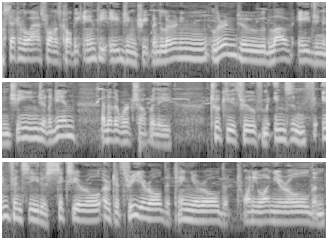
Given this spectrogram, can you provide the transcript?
second to last one was called the anti-aging treatment. Learning, learn to love aging and change. And again, another workshop where they took you through from infancy to six-year-old, or to three-year-old to ten-year-old to twenty-one-year-old, and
